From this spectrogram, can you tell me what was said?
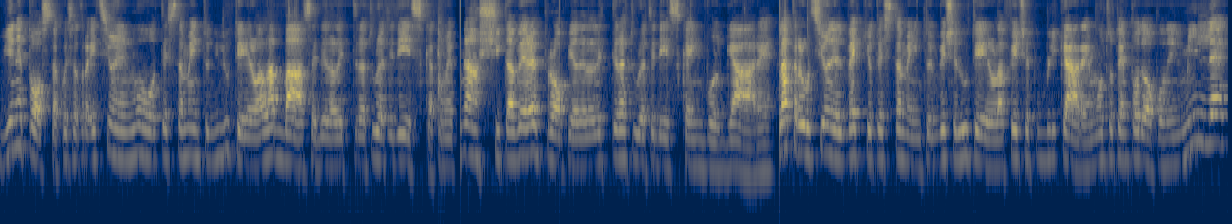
viene posta questa tradizione del Nuovo Testamento di Lutero alla base della letteratura tedesca, come nascita vera e propria della letteratura tedesca in volgare. La traduzione del Vecchio Testamento invece Lutero la fece pubblicare molto tempo dopo, nel 1000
